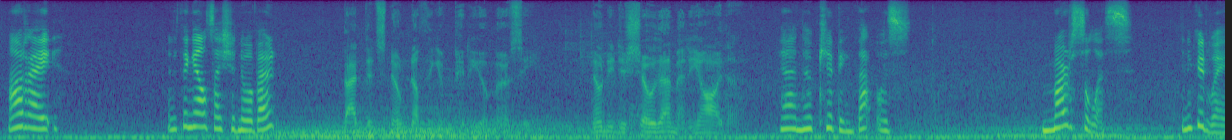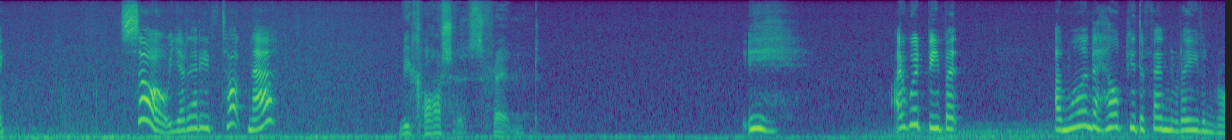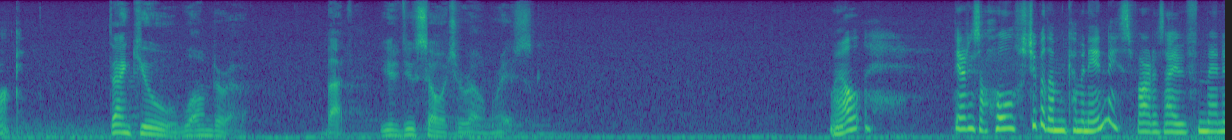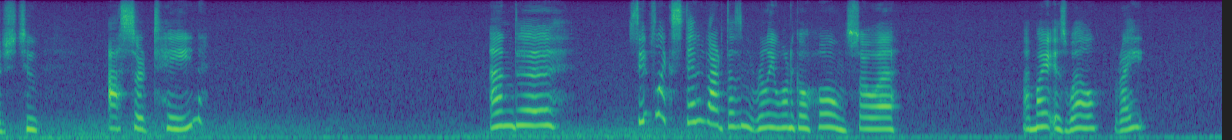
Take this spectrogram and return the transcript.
Alright. Anything else I should know about? Bandits know nothing of pity or mercy. No need to show them any either. Yeah, no kidding. That was merciless. In a good way. So, you're ready to talk now? Be cautious, friend. Eh, I would be, but I'm willing to help you defend Raven Rock. Thank you, Wanderer. But you do so at your own risk. Well, there is a whole ship of them coming in, as far as I've managed to ascertain. And, uh, seems like Stenvar doesn't really want to go home, so, uh, I might as well, right?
